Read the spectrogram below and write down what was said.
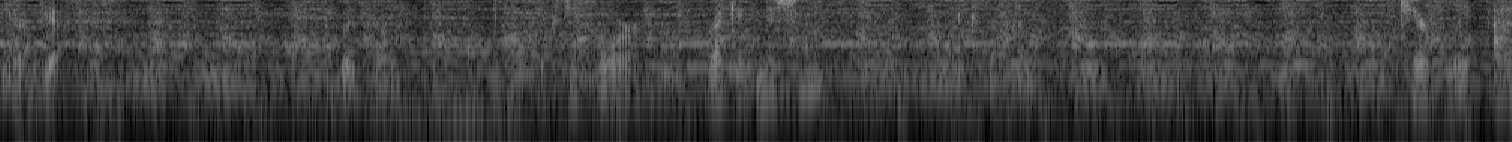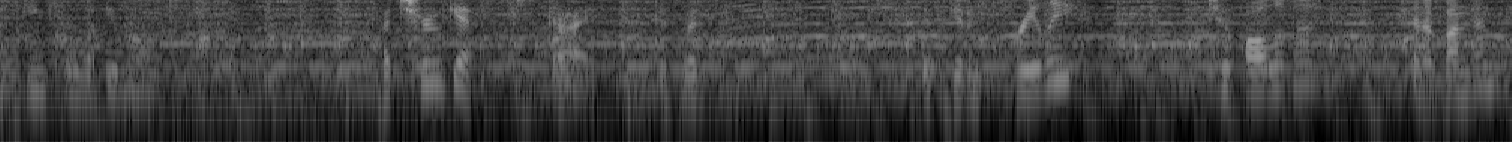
Be our gift. Wisdom. 64. Recognition. Acceptance. Carefully asking for what you want. A true gift, guys, is wisdom. It's given freely to all of us in abundance.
